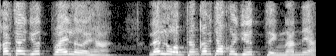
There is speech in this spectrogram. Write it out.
ข้าพเจ้ายึดไว้เลยค่ะ และรวมทั้งข้าพเจ้าก็ยึดสิ่งนั้นเนี่ย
